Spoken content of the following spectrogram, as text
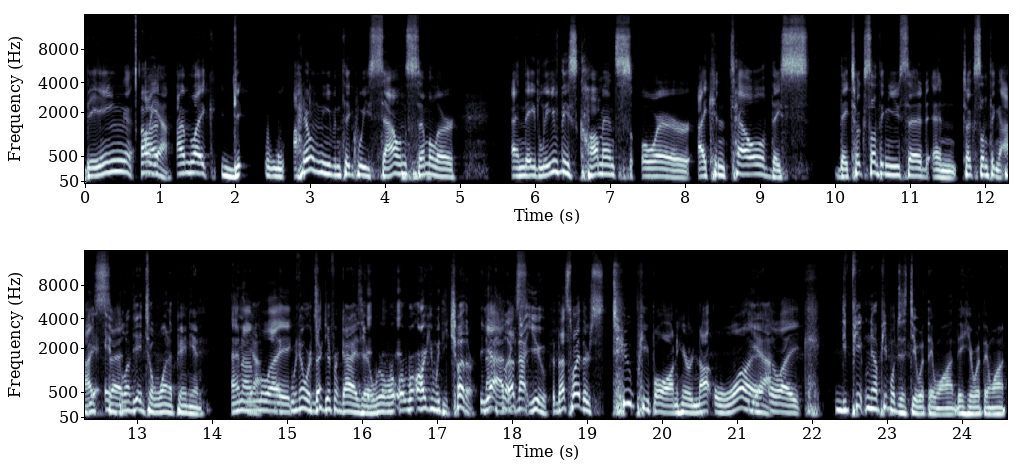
being Oh, I- yeah. i'm like i don't even think we sound similar and they leave these comments where i can tell they s- they took something you said and took something i and said blend it into one opinion. And i'm Yeah. like, we know we're two different guys here. We're, we're, we're arguing with each other. Not- Yeah, like, that's- not you. that's why there's two people on here not one Yeah. like no, people just do what they want. They hear what they want.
